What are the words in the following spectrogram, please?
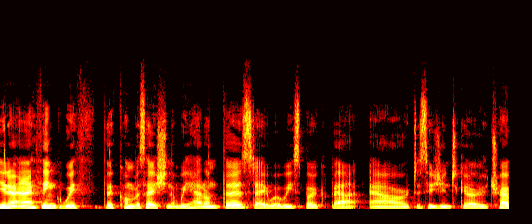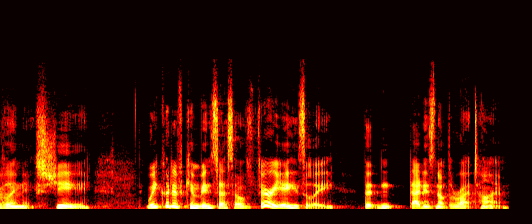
you know and i think with the conversation that we had on thursday where we spoke about our decision to go traveling next year we could have convinced ourselves very easily that that is not the right time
